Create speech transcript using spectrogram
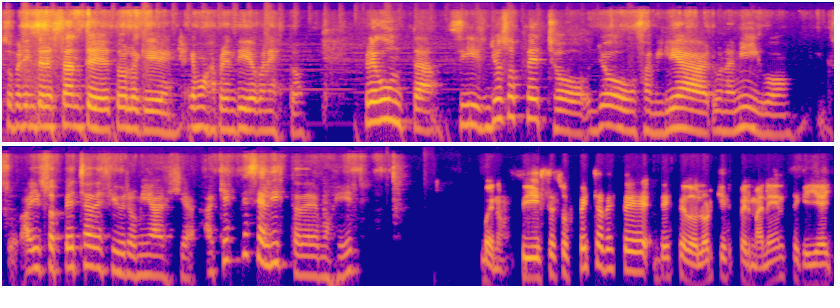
Súper interesante todo lo que hemos aprendido con esto. Pregunta, si yo sospecho, yo, un familiar, un amigo, hay sospecha de fibromialgia, ¿a qué especialista debemos ir? Bueno, si se sospecha de este, de este dolor que es permanente, que,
